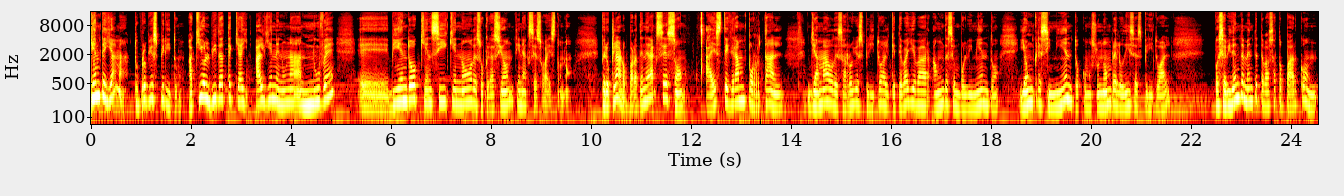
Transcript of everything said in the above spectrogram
¿Quién te llama? Tu propio espíritu. Aquí olvídate que hay alguien en una nube eh, viendo quién sí, quién no de su creación tiene acceso a esto, no. Pero claro, para tener acceso a este gran portal llamado desarrollo espiritual que te va a llevar a un desenvolvimiento y a un crecimiento, como su nombre lo dice, espiritual, pues evidentemente te vas a topar con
